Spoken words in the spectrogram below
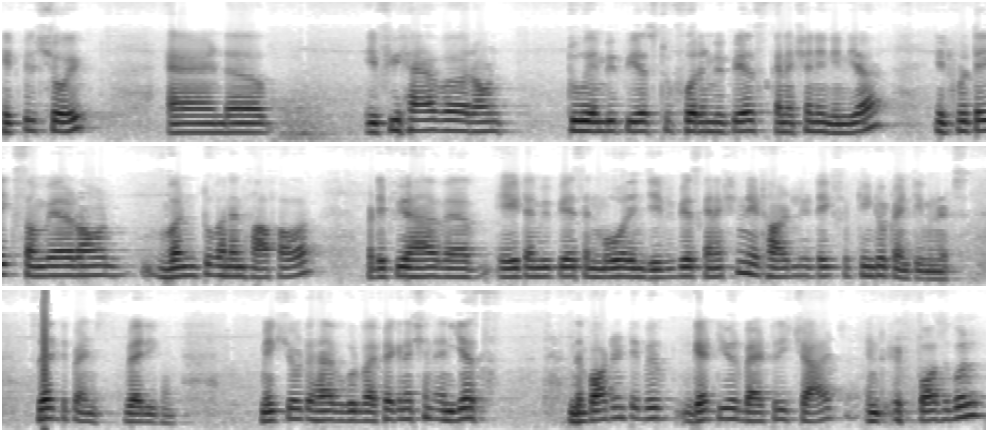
it will show it. And uh, if you have around 2 mbps to 4 mbps connection in india it will take somewhere around one to 1 and half hour. But if you have uh, 8 mbps and more in gbps connection it hardly takes 15 to 20 minutes. So that depends very good make sure to have good wi-fi connection. And yes the important tip is get your battery charged. And if possible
